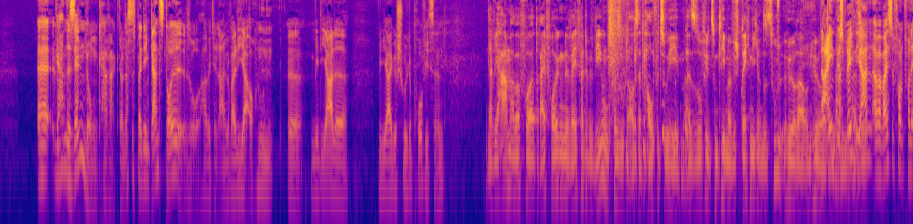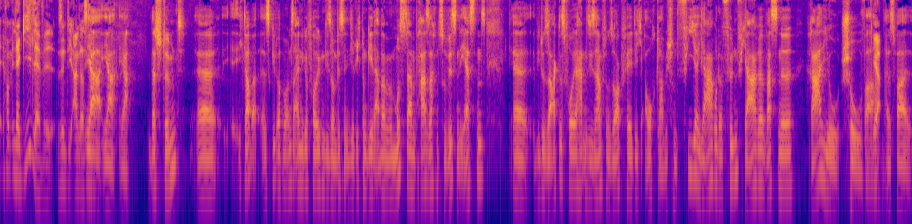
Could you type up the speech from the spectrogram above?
äh, wir haben eine Sendung Charakter. Und das ist bei denen ganz doll so, habe ich den Eindruck, weil die ja auch nun äh, mediale, medial geschulte Profis sind. Na, wir haben aber vor drei Folgen eine weltweite Bewegung versucht, aus der Taufe zu heben. Also so viel zum Thema, wir sprechen nicht unsere Zuhörer und Hörer Nein, wir sprechen also, die an, aber weißt du, der, vom Energielevel sind die anders. Ja, ja, ja. Das stimmt. Äh, ich glaube, es gibt auch bei uns einige Folgen, die so ein bisschen in die Richtung gehen, aber man muss da ein paar Sachen zu wissen. Erstens, äh, wie du sagtest, vorher hatten sie sanft und sorgfältig auch, glaube ich, schon vier Jahre oder fünf Jahre, was eine Radioshow war. Ja. Also es war äh,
